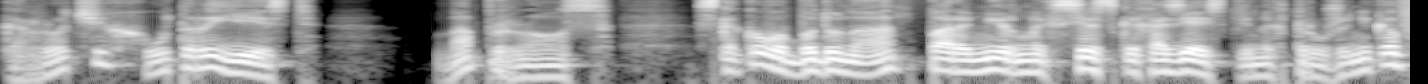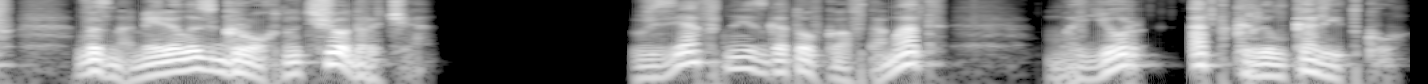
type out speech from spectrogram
Короче, хутор и есть. Вопрос, с какого бодуна пара мирных сельскохозяйственных тружеников вознамерилась грохнуть Федорыча? Взяв на изготовку автомат, майор открыл калитку.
